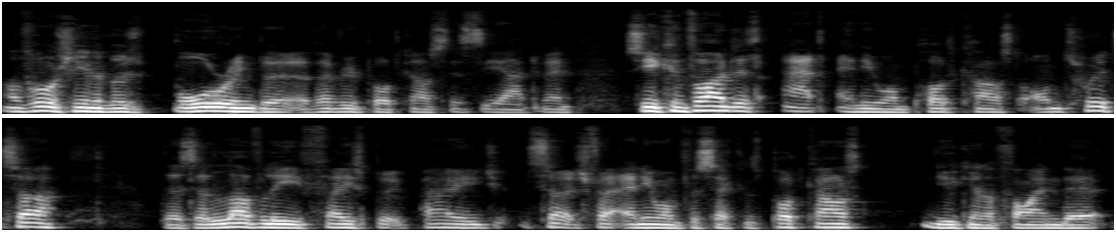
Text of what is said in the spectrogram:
Unfortunately, the most boring bit of every podcast is the admin. So you can find us at Anyone Podcast on Twitter. There's a lovely Facebook page. Search for Anyone for Seconds Podcast. You're going to find it.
